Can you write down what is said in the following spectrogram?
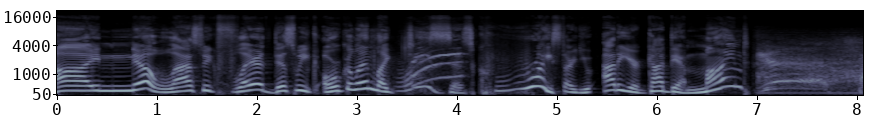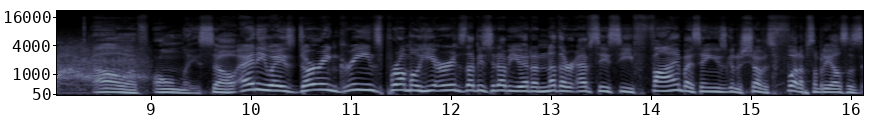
I know. Last week Flair, this week Okerlund. Like, Jesus Christ, are you out of your goddamn mind? Oh, if only. So, anyways, during Greene's promo, he earns WCW yet another FCC fine by saying he was going to shove his foot up somebody else's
